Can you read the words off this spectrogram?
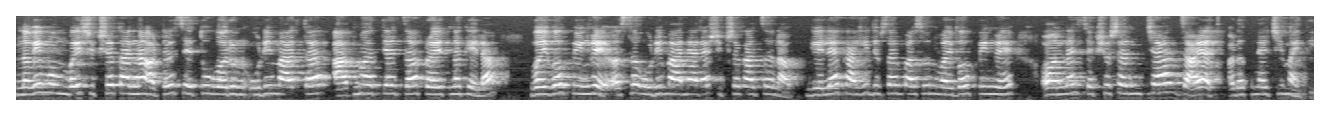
नवी मुंबई शिक्षकांना अटल सेतू वरून उडी मारता आत्महत्येचा प्रयत्न केला. वैभव पिंगळे असं उडी मारणाऱ्या शिक्षकाचं नाव. गेल्या काही दिवसांपासून वैभव पिंगळे ऑनलाईन सेक्शनच्या जाळ्यात अडकण्याची माहिती.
